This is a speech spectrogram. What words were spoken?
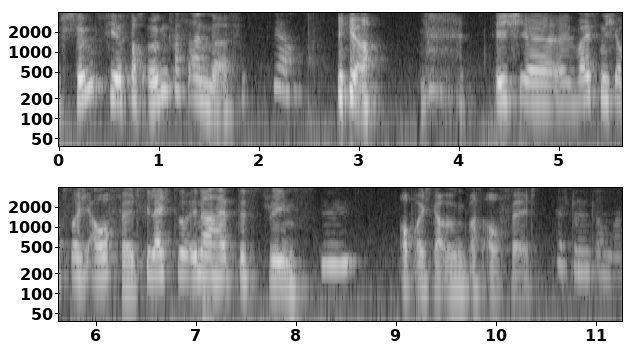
Stimmt's? Hier ist doch irgendwas anders. ja. Ja. Ich äh, weiß nicht, ob es euch auffällt. Vielleicht so innerhalb des Streams. Hm, Ob euch da irgendwas auffällt. bestimmt irgendwann.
